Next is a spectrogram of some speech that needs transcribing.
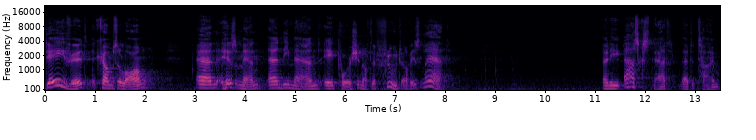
David comes along and his men and demand a portion of the fruit of his land. And he asks that at the time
